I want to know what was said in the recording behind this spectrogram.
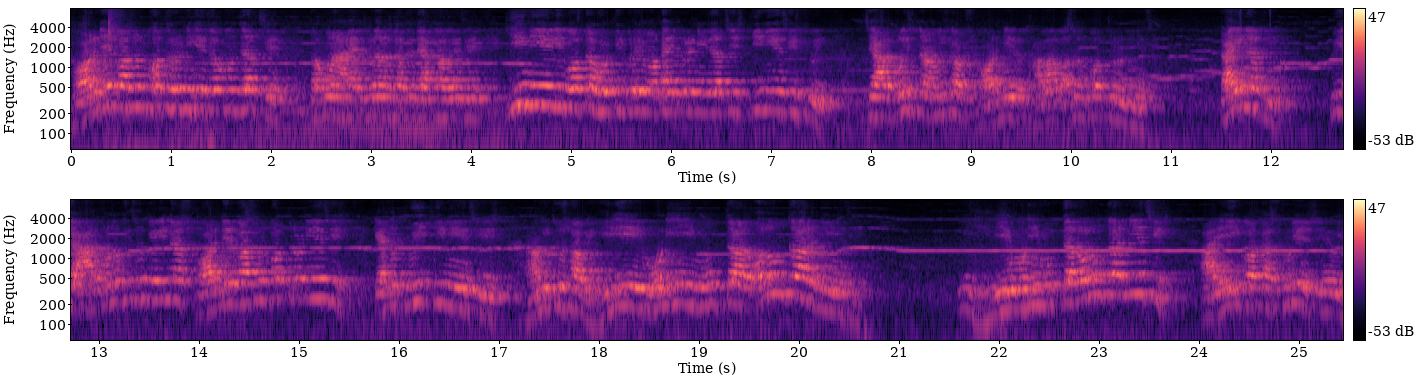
স্বর্ণের বাসনপত্র নিয়ে যখন যাচ্ছে, তখন আরেকজনের সাথে দেখা হয়েছে। কি নিয়ে এলি বস্তা ভর্তি করে মাথায় করে নিয়ে যাচ্ছিস? কি নিয়েছিস তুই? যে আর বলিস না, আমি সব স্বর্ণের থালা বাসনপত্র নিয়েছি। তাই নাকি? তুই আর কোনো কিছু পেলি না? স্বর্ণের বাসনপত্র নিয়েছিস? কেন তুই কি নিয়েছিস? আমি তো সব হিরে, মণি, মুক্তার অলঙ্কার নিয়েছি। তুই মুক্তার অলংকার নিয়েছিস? আর এই কথা শুনে সে ওই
